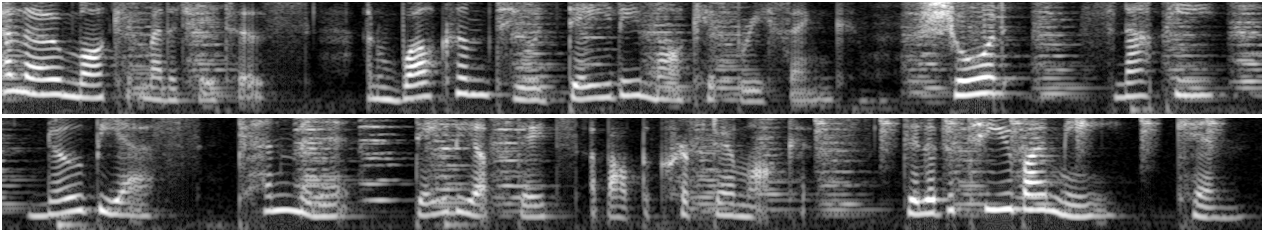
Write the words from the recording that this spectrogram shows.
Hello, market meditators, and welcome to your daily market briefing. Short, snappy, no BS, 10 minute daily updates about the crypto markets. Delivered to you by me, Kin.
